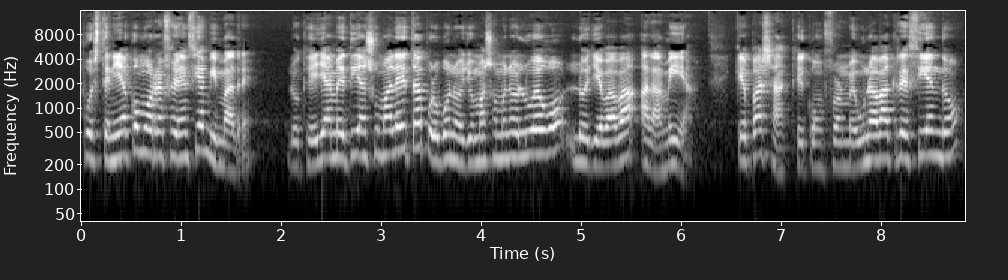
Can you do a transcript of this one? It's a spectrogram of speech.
pues tenía como referencia a mi madre. Lo que ella metía en su maleta, pues bueno, yo más o menos luego lo llevaba a la mía. ¿Qué pasa? Que conforme una va creciendo,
